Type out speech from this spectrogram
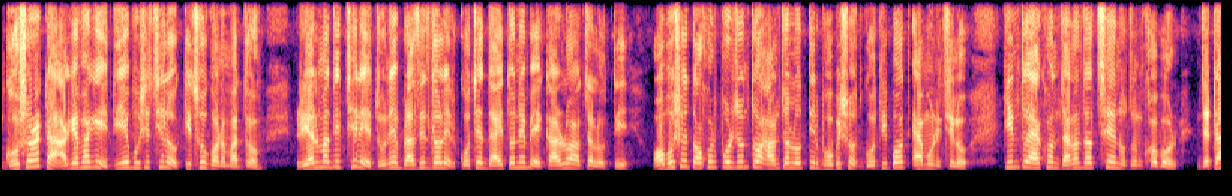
ঘোষণাটা আগেভাগে দিয়ে বসেছিল কিছু গণমাধ্যম। রিয়াল মাদ্রিদ ছেড়ে জুনে ব্রাজিল দলের কোচের দায়িত্ব নেবে কার্লো আঞ্চালত্তি অবশ্যই তখন পর্যন্ত আঞ্চলত্তির ভবিষ্যৎ গতিপথ এমনই ছিল। কিন্তু এখন জানা যাচ্ছে নতুন খবর, যেটা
